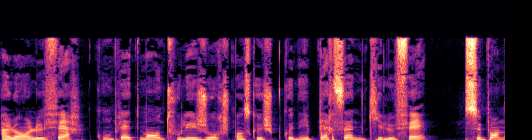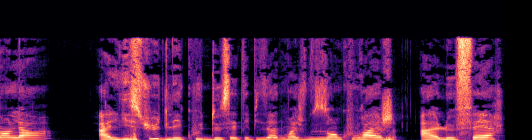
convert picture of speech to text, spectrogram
Alors le faire complètement tous les jours, je pense que je connais personne qui le fait. Cependant là, à l'issue de l'écoute de cet épisode, moi je vous encourage à le faire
